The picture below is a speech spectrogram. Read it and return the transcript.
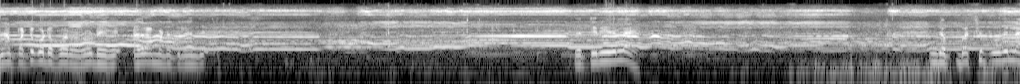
இதுதான் பட்டுக்கோட்டை போகிற ரோடு இது. அதிராம்பட்டத்துலேருந்து இது தெரியுதுல்ல? இந்த பஸ்ஸு போகுதுல்ல?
